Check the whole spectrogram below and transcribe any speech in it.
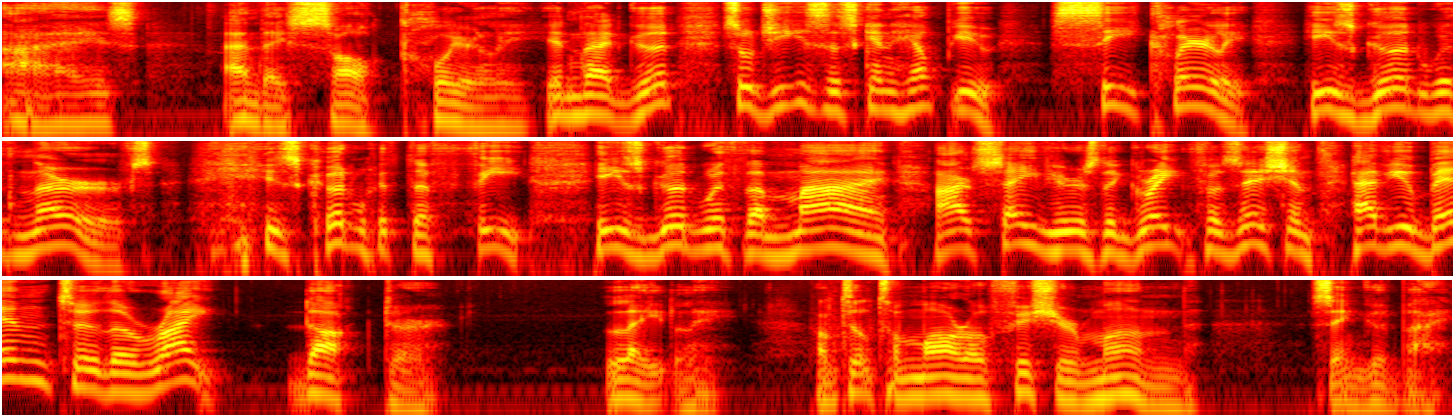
eyes and they saw clearly. Isn't that good? So Jesus can help you see clearly. He's good with nerves. He's good with the feet. He's good with the mind. Our Savior is the great physician. Have you been to the right doctor lately? Until tomorrow, Fisher Mund saying goodbye.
